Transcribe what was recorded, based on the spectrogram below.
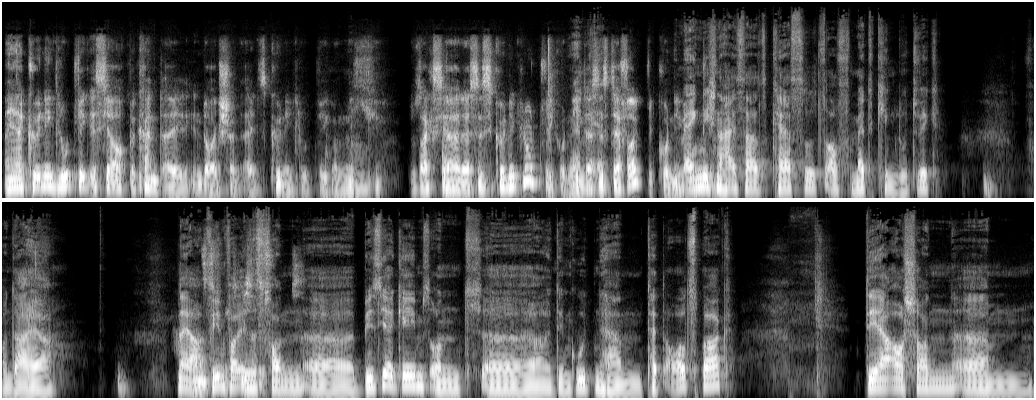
Naja, König Ludwig ist ja auch bekannt in Deutschland als König Ludwig und nicht. Du sagst ja, das ist König Ludwig und nicht, das ist der verrückte König. Im Englischen heißt er halt Castles of Mad King Ludwig. Von daher. Naja, Ganz auf jeden Fall ist es von äh, Busier Games und äh, dem guten Herrn Ted Alspark, der auch schon ähm,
